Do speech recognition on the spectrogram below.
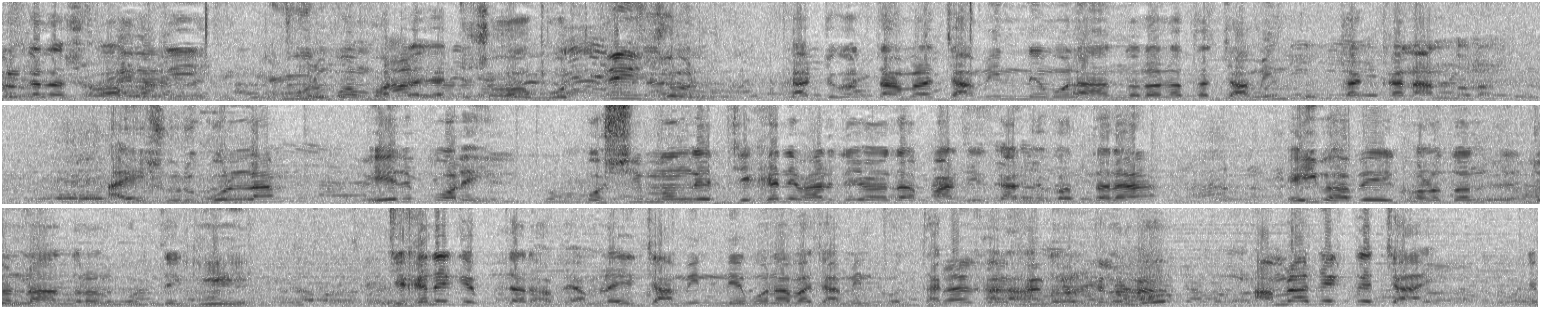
কলকাতার সভাপতি, অনুপম ভট্টাচার্য সহ বত্রিশ জন কার্যকর্তা। আমরা জামিন নেব না আন্দোলন, অর্থাৎ জামিন প্রত্যাখ্যান আন্দোলন। এই শুরু করলাম। এরপরে পশ্চিমবঙ্গের যেখানে ভারতীয় জনতা পার্টির কার্যকর্তারা এইভাবে গণতন্ত্রের জন্য আন্দোলন করতে গিয়ে যেখানে গ্রেপ্তার হবে আমরা এই জামিন নেব না বা জামিন প্রত্যাখ্যান আন্দোলন করব। আমরা দেখতে চাই যে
